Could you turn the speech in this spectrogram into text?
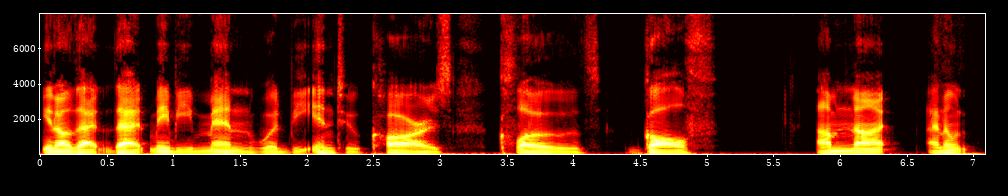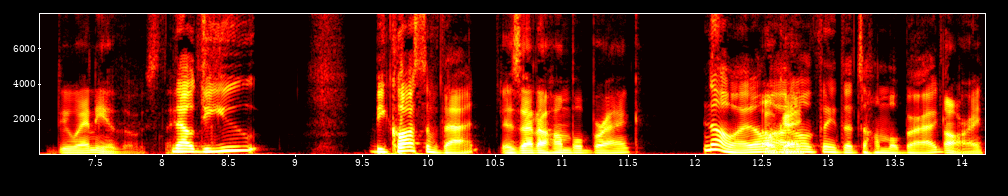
you know, that that maybe men would be into cars, clothes, golf. I'm not. I don't do any of those things. Now, do you, because of that, Is that a humble brag? no, I don't, I don't think that's a humble brag. All right.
